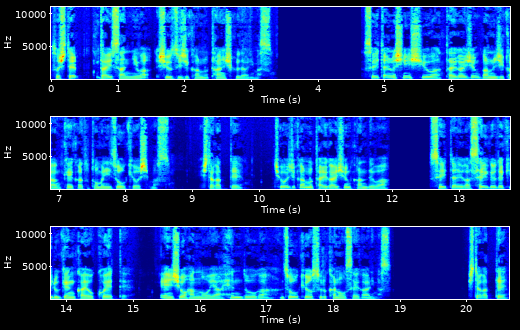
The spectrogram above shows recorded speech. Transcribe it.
そして第3には手術時間の短縮であります。生体の侵襲は体外循環の時間経過とともに増強します。したがって、長時間の体外循環では、生体が制御できる限界を超えて、炎症反応や変動が増強する可能性があります。したがって、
